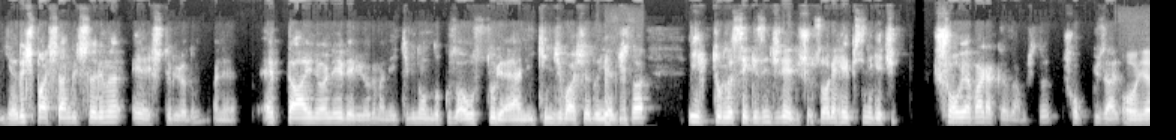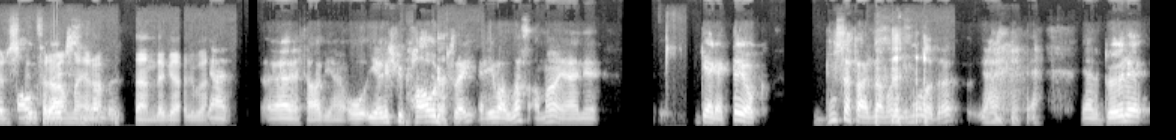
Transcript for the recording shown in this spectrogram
yarış başlangıçlarını eleştiriyordum. Hani hep de aynı örneği veriyorum. Hani 2019 Avusturya yani ikinci başladığı yarışta ilk turda 8.liğe düşüp sonra hepsini geçip şov yaparak kazanmıştı. Çok güzel. O yarış bir travma herhalde sende galiba. Yani evet abi yani o yarış bir power play eyvallah ama yani gerek de yok. Bu sefer de ama Imola'da yani, yani böyle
